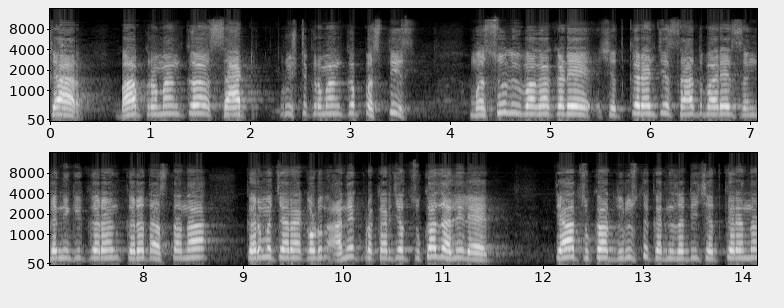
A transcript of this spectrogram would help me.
चार बाब क्रमांक साठ पृष्ठ क्रमांक पस्तीस महसूल विभागाकडे शेतकऱ्यांचे सात बारे संगणकीकरण करत असताना कर्मचाऱ्याकडून अनेक प्रकारच्या चुका झालेल्या आहेत. त्या चुका दुरुस्त करण्यासाठी शेतकऱ्यांना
